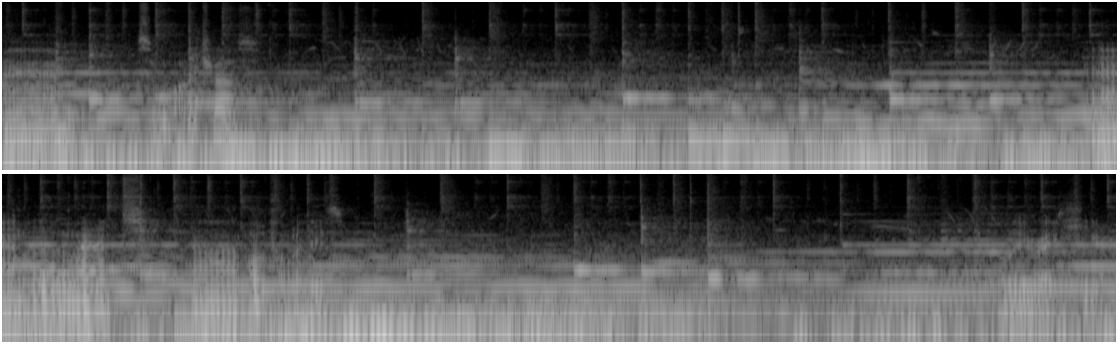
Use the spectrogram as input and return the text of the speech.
And some water troughs. Right here.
